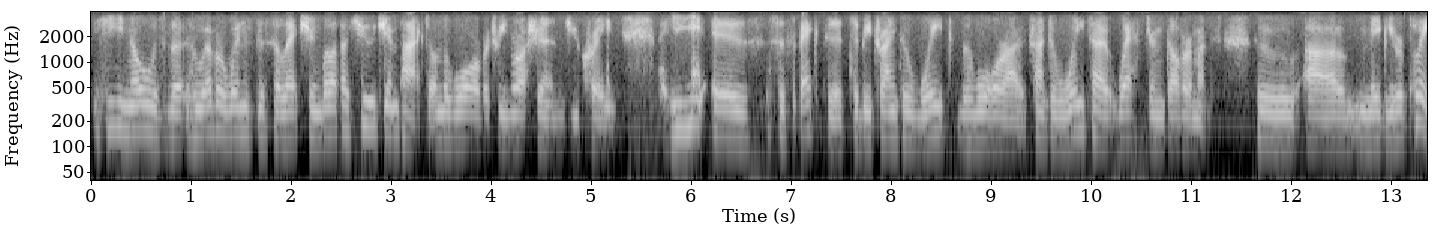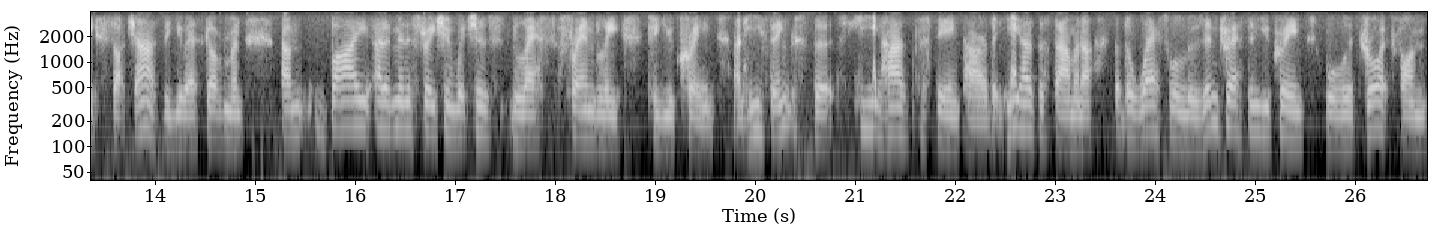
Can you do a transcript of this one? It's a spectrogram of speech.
he knows that whoever wins this election will have a huge impact on the war between Russia and Ukraine. He is suspected to be trying to wait the war out, trying to wait out Western governments who uh, may be replaced, such as the U.S. government, um, by an administration which is less friendly to Ukraine. And he thinks that he has the staying power, that he has the stamina, that the West will lose interest in Ukraine, will withdraw its funds,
